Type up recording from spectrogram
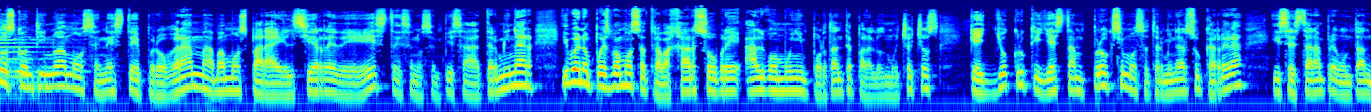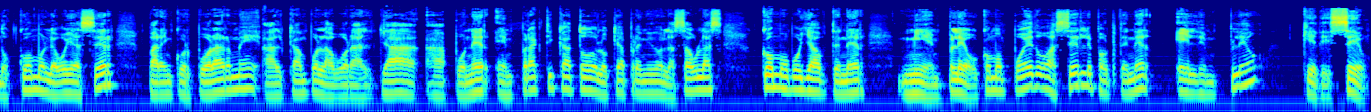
Amigos, continuamos en este programa, vamos para el cierre de este, se nos empieza a terminar y bueno, pues vamos a trabajar sobre algo muy importante para los muchachos que yo creo que ya están próximos a terminar su carrera y se estarán preguntando cómo le voy a hacer para incorporarme al campo laboral, ya a poner en práctica todo lo que he aprendido en las aulas, cómo voy a obtener mi empleo, cómo puedo hacerle para obtener el empleo que deseo,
